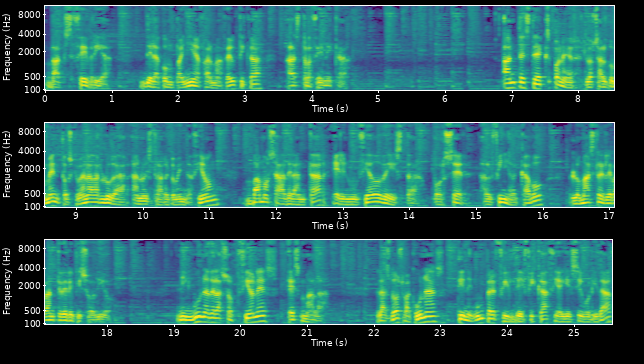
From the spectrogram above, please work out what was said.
Vaxzevria de la compañía farmacéutica AstraZeneca. Antes de exponer los argumentos que van a dar lugar a nuestra recomendación, vamos a adelantar el enunciado de esta, por ser, al fin y al cabo, lo más relevante del episodio. Ninguna de las opciones es mala. Las dos vacunas tienen un perfil de eficacia y de seguridad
